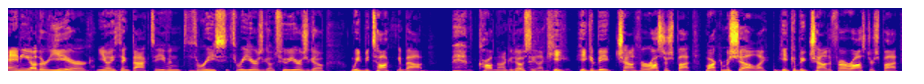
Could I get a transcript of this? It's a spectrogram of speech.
Any other year, you know, you think back to even three three years ago, two years ago, we'd be talking about, man, Carlton Agudosi, like he he could be challenged for a roster spot. Marken Michel, like he could be challenged for a roster spot.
